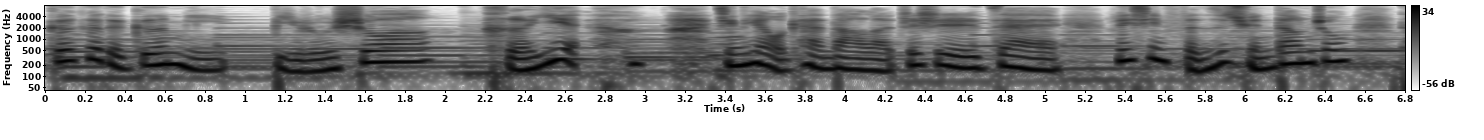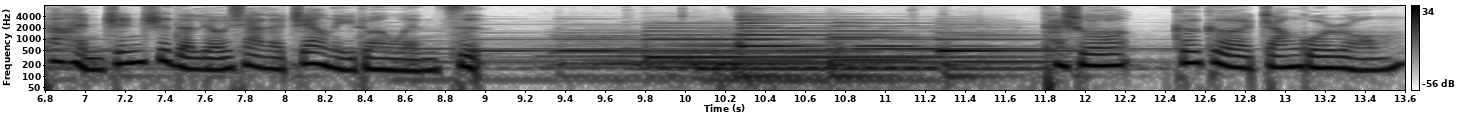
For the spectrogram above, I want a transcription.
哥哥的歌迷。比如说荷叶，今天我看到了，这是在微信粉丝群当中，他很真挚的留下了这样的一段文字。说：“哥哥张国荣，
